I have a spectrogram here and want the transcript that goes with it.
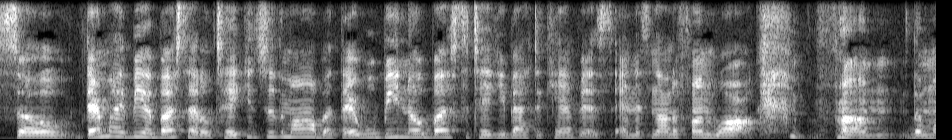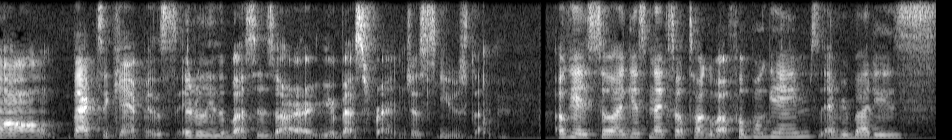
So there might be a bus that'll take you to the mall, but there will be no bus to take you back to campus. And it's not a fun walk from the mall back to campus. Literally, the buses are your best friend. Just use them. Okay, so I guess next I'll talk about football games. Everybody's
